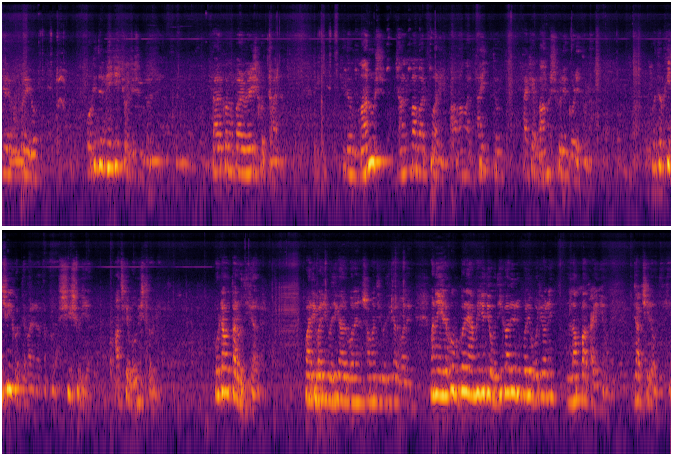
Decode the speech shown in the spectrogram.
যেরকম করেই হোক, ও কিন্তু নিজেই চলতে শুরু করে। তার কোনো পারভারিশ করতে হয় না। কিন্তু মানুষ জন্মাবার পরে বাবা মার দায়িত্ব তাকে মানুষ করে গড়ে তোলা। ও তো কিছুই করতে পারে না তখন, শিশু যে, আজকে ভবিষ্যৎ ওটাও তার অধিকার। পারিবারিক অধিকার বলেন, সামাজিক অধিকার বলেন মানে এরকম করে আমি যদি অধিকারের উপরে বলি, অনেক লম্বা কাহিনী হবে। যাচ্ছিল ওদিকে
